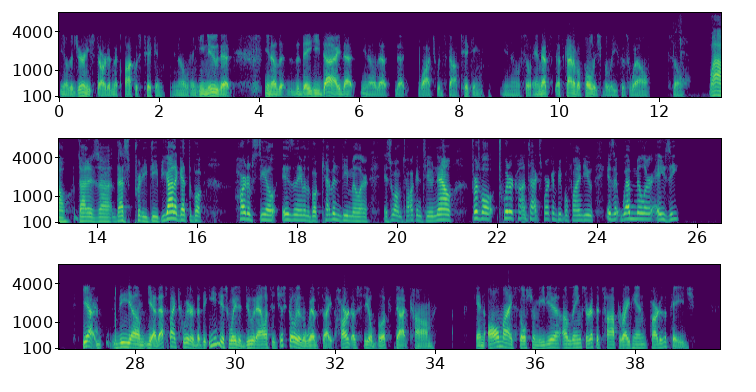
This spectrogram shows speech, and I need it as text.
you know, the journey started and the clock was ticking, you know, and he knew that, you know, that the day he died, that you know that that watch would stop ticking, you know so and that's that's kind of a polish belief as well so wow that is uh that's pretty deep. You got to get the book. Heart of steel is the name of the book. Kevin d. Miller is who i'm talking to. Now first of all twitter contacts where can people find you? Is it Web Miller az yeah, the um, yeah, that's my Twitter. But the easiest way to do it, Alex, is just go to the website heartofsteelbook.com, and all my social media uh, links are at the top right hand part of the page.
